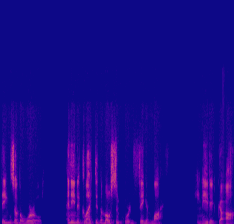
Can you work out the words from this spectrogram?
things of the world, and he neglected the most important thing in life. He needed God.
